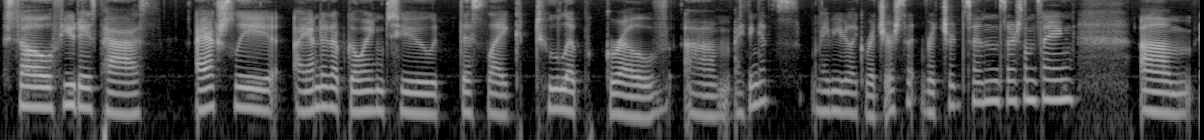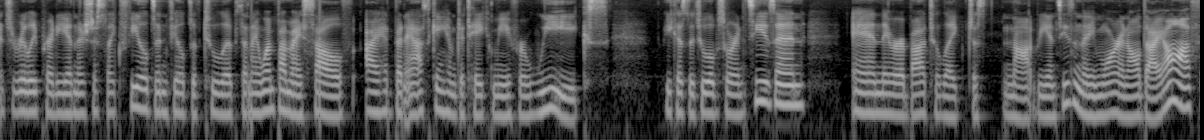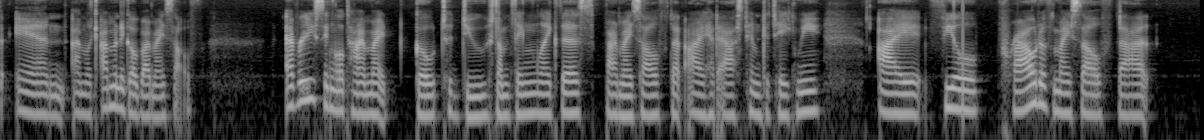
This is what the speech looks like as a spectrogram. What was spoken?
So, a few days pass I actually I ended up going to this like tulip grove. Um, I think it's maybe like Richardson, Richardson's or something. Um, it's really pretty, and there's just like fields and fields of tulips. And I went by myself. I had been asking him to take me for weeks because the tulips were in season and they were about to like just not be in season anymore and all die off. And I'm like, I'm gonna go by myself. Every single time I go to do something like this by myself that I had asked him to take me, I feel proud of myself that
